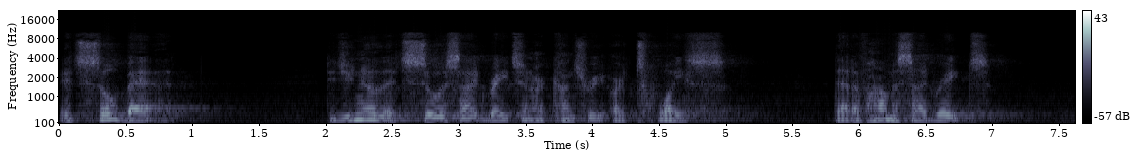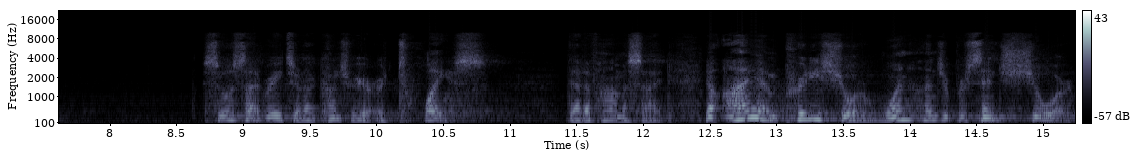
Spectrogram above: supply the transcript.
It's so bad. Did you know that suicide rates in our country are twice that of homicide rates? Suicide rates in our country are twice that of homicide. Now, I am pretty sure, 100% sure,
